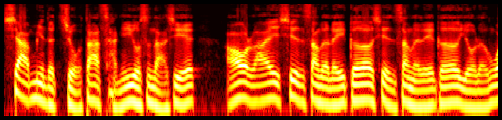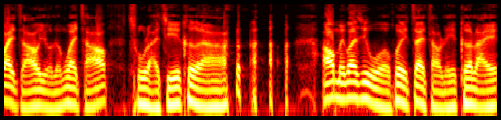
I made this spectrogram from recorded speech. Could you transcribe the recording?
下面的九大产业又是哪些？好，来线上的雷哥，线上的雷哥，有人外找，有人外找，出来接客啦。好，没关系，我会再找雷哥来，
